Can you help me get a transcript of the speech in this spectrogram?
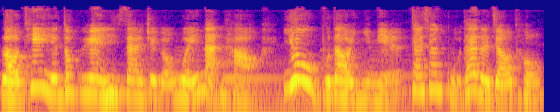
老天爷都不愿意在这个为难他哦。又不到一年，想想古代的交通，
